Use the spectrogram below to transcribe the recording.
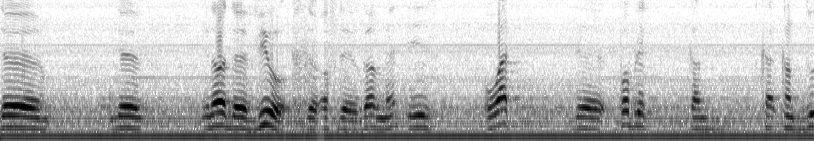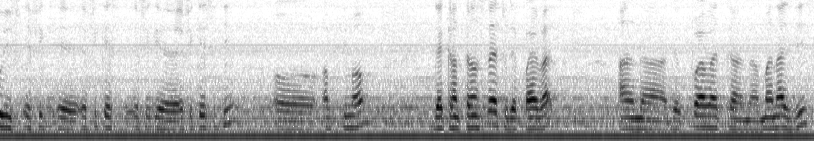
the, the, you know, the view the, of the government is what the public can, can, can do with effic uh, efficacy, effic uh, efficacy or optimum, they can transfer to the private and uh, the private can uh, manage this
